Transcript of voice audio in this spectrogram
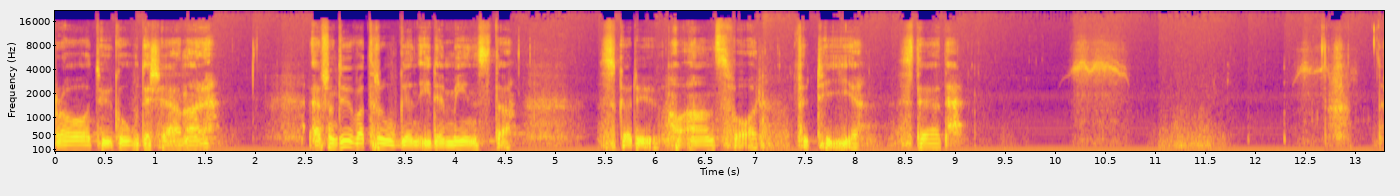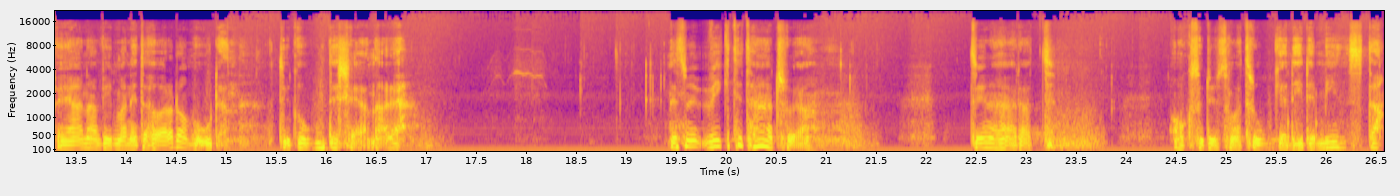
bra du gode tjänare. Eftersom du var trogen i det minsta ska du ha ansvar för tio städer. Och gärna vill man inte höra de orden. Du gode tjänare. Det som är viktigt här tror jag, det är det här att också du som var trogen i det minsta.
